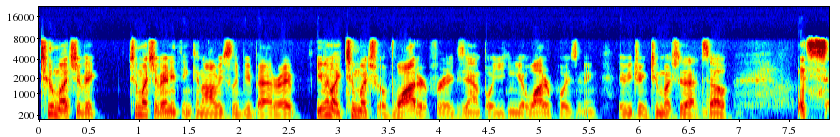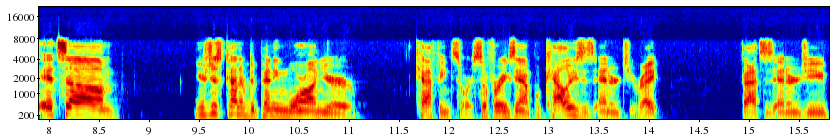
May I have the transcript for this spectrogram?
too much of it, too much of anything can obviously be bad, right? Even like too much of water, for example, you can get water poisoning if you drink too much of that. So it's it's um you're just kind of depending more on your caffeine source. So for example, calories is energy, right? Fats is energy,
